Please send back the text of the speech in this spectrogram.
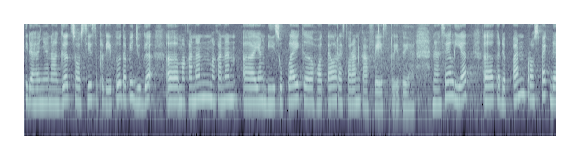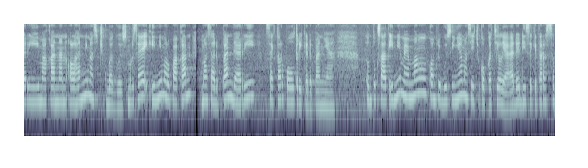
tidak hanya nugget, sosis seperti itu tapi juga makanan-makanan uh, uh, yang disuplai ke hotel, restoran, kafe seperti itu ya. Nah, saya lihat uh, ke depan prospek dari makanan olahan ini masih cukup bagus. Menurut saya ini merupakan masa depan dari sektor poultry ke depannya untuk saat ini memang kontribusinya masih cukup kecil ya, ada di sekitar 10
